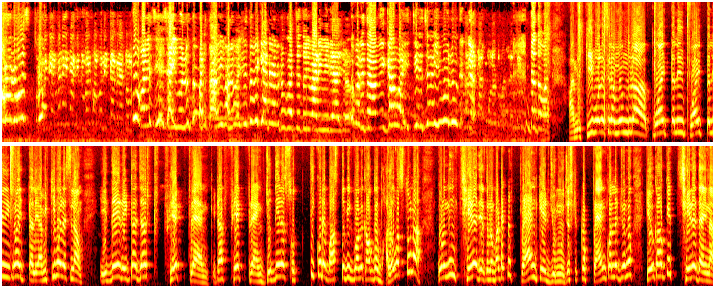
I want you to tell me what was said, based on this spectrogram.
করো রোস্ট তোমার যে যাই বলুক তোমার তো আমি ভালোবাসি। তুমি কেন এরকম করছ? তুমি বাড়ি ফিরে আসো। তোমার তো আমি খাওয়াই যে যাই বলুক। তো তোমার আমি কি বলেছিলাম বন্ধুরা? পঁয়তাল্লিশ পঁয়তাল্লিশ পঁয়তাল্লিশ। আমি কি বলেছিলাম? এদের এটা জাস্ট ফেক প্র্যাঙ্ক এটা ফেক প্র্যাঙ্ক যদি এরা সত্যি করে বাস্তবিকভাবে কাউকে ভালোবাসতো না, কোনোদিন ছেড়ে যেত না। বাট একটা প্র্যাঙ্কের জন্য জাস্ট একটা প্র্যাঙ্ক কলের জন্য কেউ কাউকে ছেড়ে দেয় না।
